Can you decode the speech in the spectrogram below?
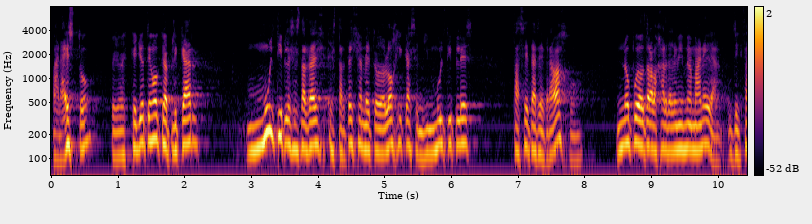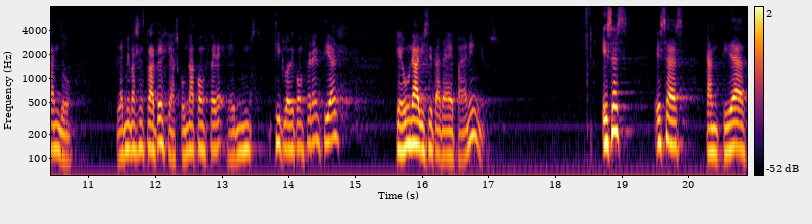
para esto, pero es que yo tengo que aplicar múltiples estrategias metodológicas en mis múltiples facetas de trabajo. No puedo trabajar de la misma manera utilizando las mismas estrategias con una en un ciclo de conferencias que una visita para niños. Esas, esas cantidad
